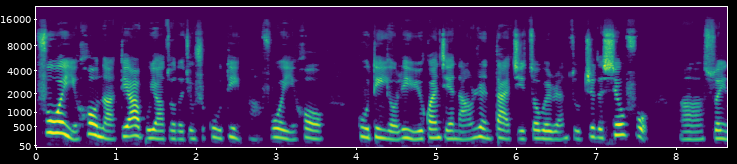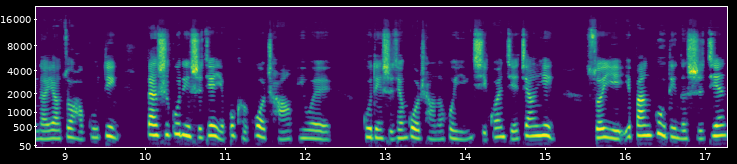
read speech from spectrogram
复位以后呢，第二步要做的就是固定啊。复位以后固定有利于关节囊韧带及周围软组织的修复，呃，所以呢要做好固定，但是固定时间也不可过长，因为固定时间过长呢会引起关节僵硬，所以一般固定的时间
